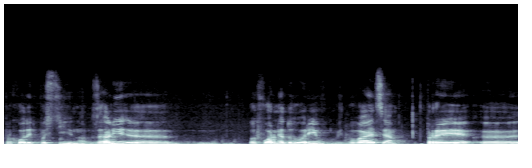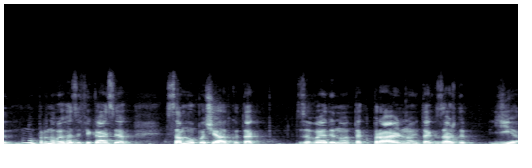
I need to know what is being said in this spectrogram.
проходить постійно. Взагалі, е, оформлення договорів відбувається при, е, ну, при нових газифікаціях з самого початку. Так заведено, так правильно і так завжди є.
